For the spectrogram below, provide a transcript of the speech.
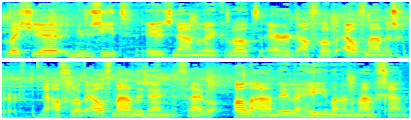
wat je nu ziet is namelijk wat er de afgelopen 11 maanden is gebeurd. De afgelopen 11 maanden zijn vrijwel alle aandelen helemaal naar de maan gegaan.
